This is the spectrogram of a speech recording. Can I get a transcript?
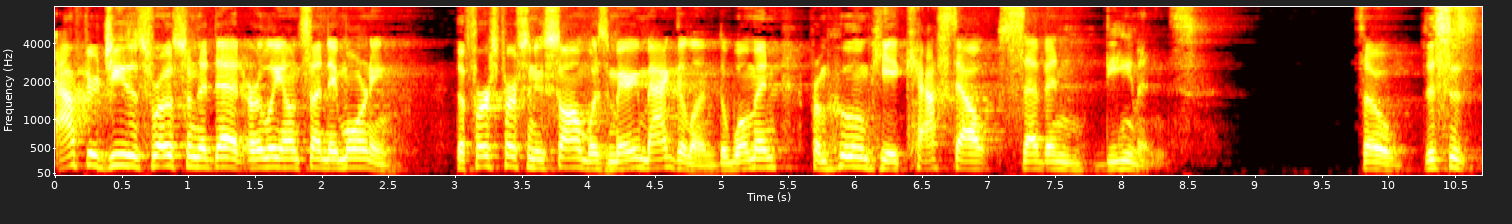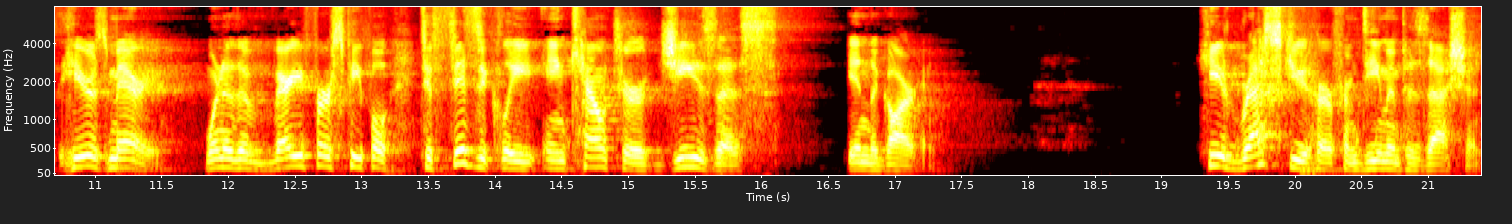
After Jesus rose from the dead early on Sunday morning, the first person who saw him was Mary Magdalene, the woman from whom he had cast out seven demons. So this is, here's Mary, one of the very first people to physically encounter Jesus in the garden. He had rescued her from demon possession.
